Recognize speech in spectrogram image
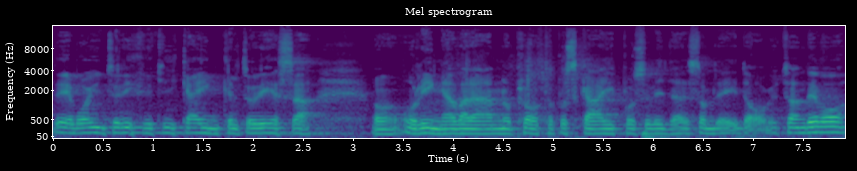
Det var ju inte riktigt lika enkelt att resa och, och ringa varann och prata på Skype och så vidare som det är idag. Utan det var,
